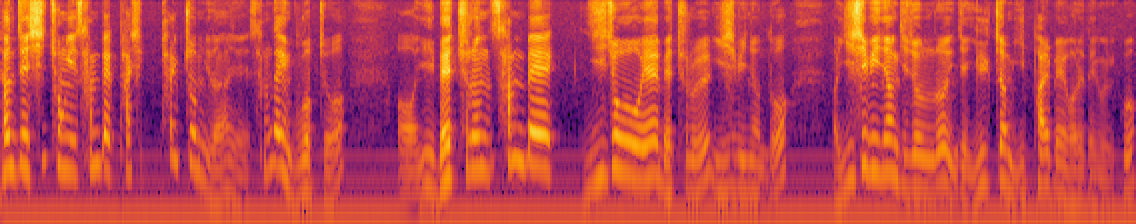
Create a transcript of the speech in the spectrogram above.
현재 시총이 388조입니다. 예, 상당히 무겁죠. 어, 이 매출은 302조의 매출을 22년도 어, 22년 기준으로 이제 1.28배 거래되고 있고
